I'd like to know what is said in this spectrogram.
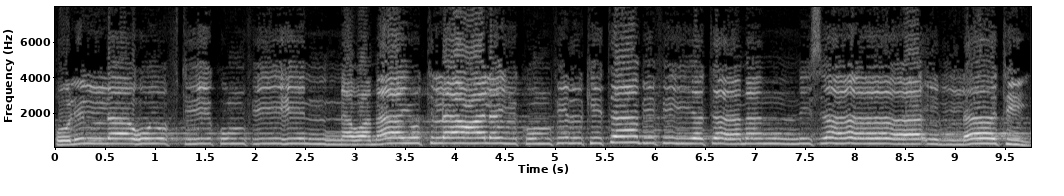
قل الله يفتيكم فيهن وما يتلى عليكم في الكتاب في يتامى النساء اللاتي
